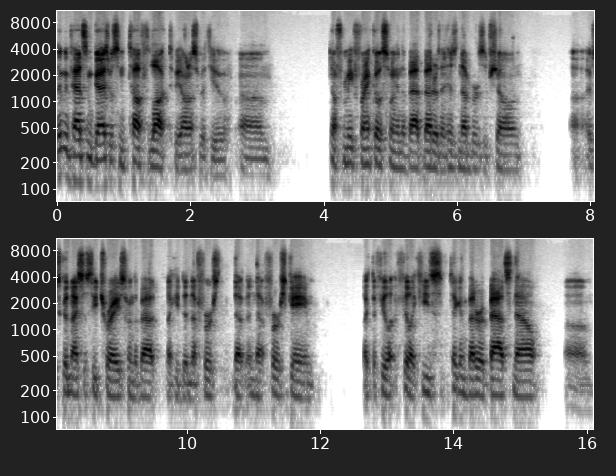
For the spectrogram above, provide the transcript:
I think we've had some guys with some tough luck, to be honest with you. Um, you know, for me, Franco swinging the bat better than his numbers have shown. Uh, it was good, nice to see Trey swing the bat like he did in that first that in that first game. Like to feel feel like he's taking better at bats now. Um,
